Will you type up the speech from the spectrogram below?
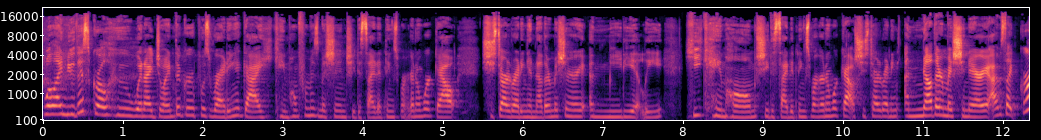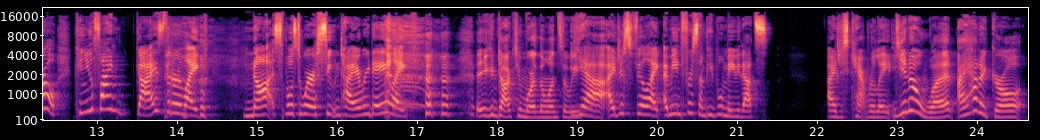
Well, I knew this girl who, when I joined the group, was writing a guy. He came home from his mission. She decided things weren't going to work out. She started writing another missionary immediately. He came home. She decided things weren't going to work out. She started writing another missionary. I was like, girl, can you find guys that are like not supposed to wear a suit and tie every day? Like, that you can talk to more than once a week. yeah, I just feel like, I mean, for some people, maybe that's, I just can't relate. You know what? I had a girl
